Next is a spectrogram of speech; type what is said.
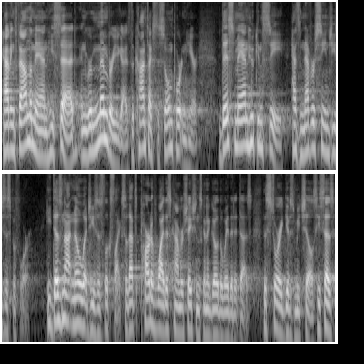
Having found the man, he said, and remember, you guys, the context is so important here. This man who can see has never seen Jesus before. He does not know what Jesus looks like. So that's part of why this conversation is going to go the way that it does. This story gives me chills. He says,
